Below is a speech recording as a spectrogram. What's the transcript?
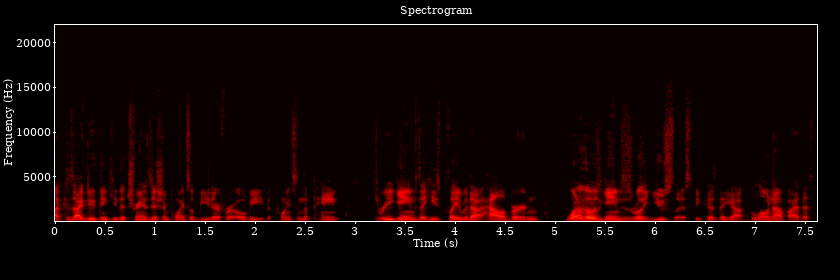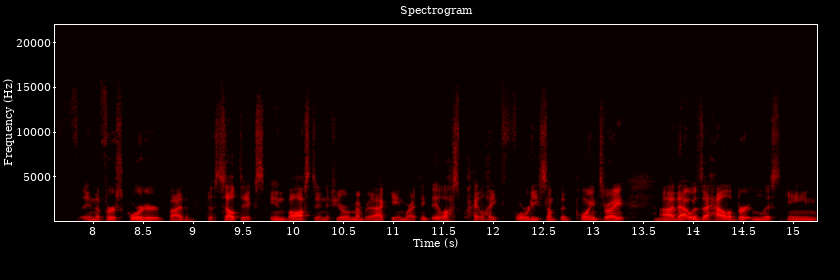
because uh, I do think he, the transition points will be there for Obi. The points in the paint, three games that he's played without Haliburton. One of those games is really useless because they got blown out by the in the first quarter by the, the Celtics in Boston. If you remember that game, where I think they lost by like forty something points, right? Uh, that was a Haliburton list game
